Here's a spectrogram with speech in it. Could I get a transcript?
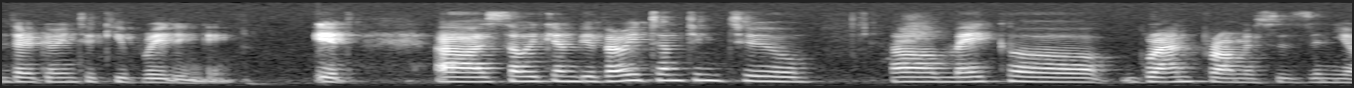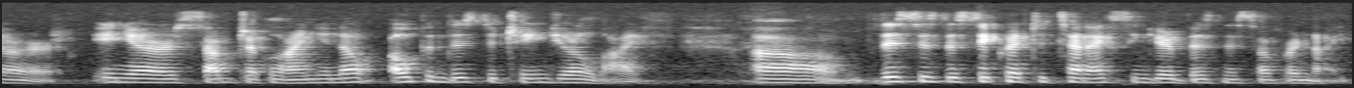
they're going to keep reading it. Uh, so it can be very tempting to uh, make uh, grand promises in your in your subject line. You know, open this to change your life. Um, this is the secret to 10xing your business overnight,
